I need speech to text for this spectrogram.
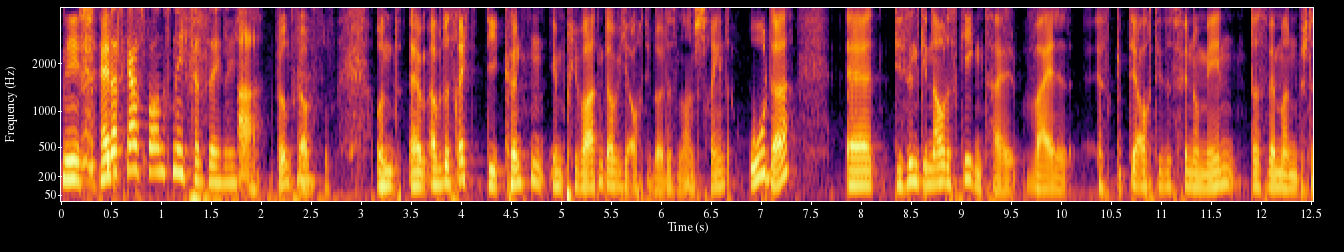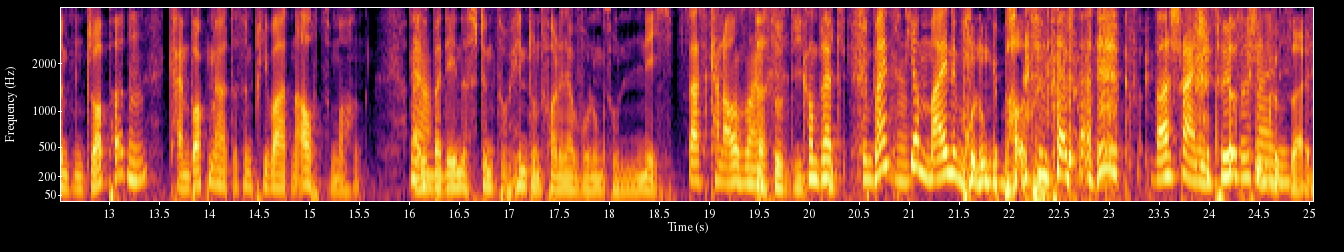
nee, hey, das gab's bei uns nicht tatsächlich. Ah, bei uns gab's das. Und, ähm, aber das Recht, die könnten im Privaten, glaube ich, auch, die Leute sind anstrengend. Oder äh, die sind genau das Gegenteil, weil es gibt ja auch dieses Phänomen, dass wenn man einen bestimmten Job hat, keinen Bock mehr hat, das im Privaten auch zu machen. Also Ja. bei denen, es stimmt so hinten und vorne in der Wohnung so nichts. Das kann auch sein. Dass so die, Komplett. Die, meinst du, die haben meine Wohnung gebaut? Wahrscheinlich, das kann gut sein.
